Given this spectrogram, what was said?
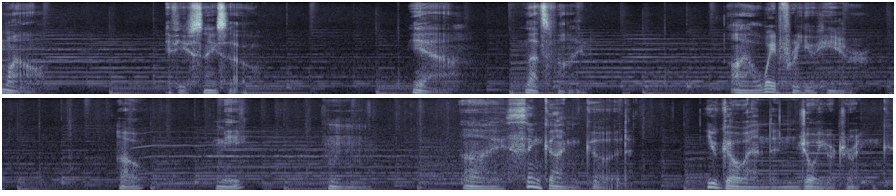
Well, if you say so. Yeah, that's fine. I'll wait for you here. Oh? Me? Hmm. I think I'm good. You go and enjoy your drink.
